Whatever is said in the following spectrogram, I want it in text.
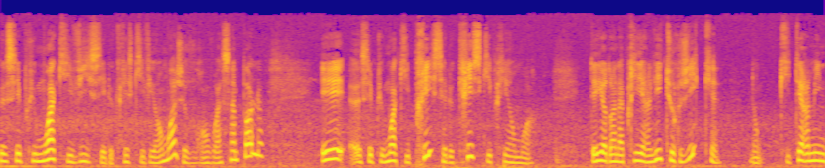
que c'est plus moi qui vis, c'est le Christ qui vit en moi. Je vous renvoie à Saint Paul. Et euh, c'est plus moi qui prie, c'est le Christ qui prie en moi. D'ailleurs, dans la prière liturgique, donc, qui termine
